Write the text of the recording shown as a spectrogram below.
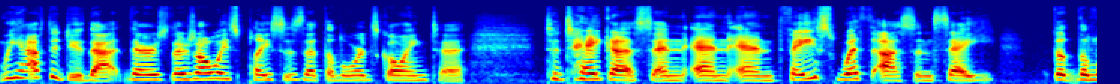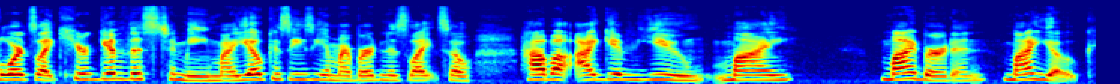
we have to do that. There's there's always places that the Lord's going to to take us and and and face with us and say the, the Lord's like, "Here, give this to me. My yoke is easy and my burden is light. So, how about I give you my my burden, my yoke,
